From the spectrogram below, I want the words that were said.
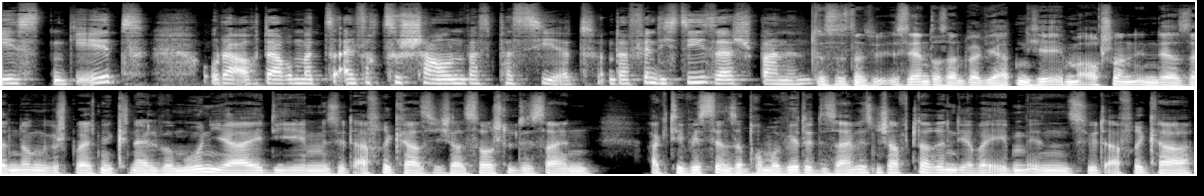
Gesten geht oder auch darum, einfach zu schauen, was passiert. Und da finde ich sie sehr spannend. Das ist natürlich sehr interessant, weil wir hatten hier eben auch schon in der Sendung ein Gespräch mit Knelve Muniai, die in Südafrika sich als Social Design Aktivistin, so promovierte Designwissenschaftlerin, die aber eben in Südafrika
